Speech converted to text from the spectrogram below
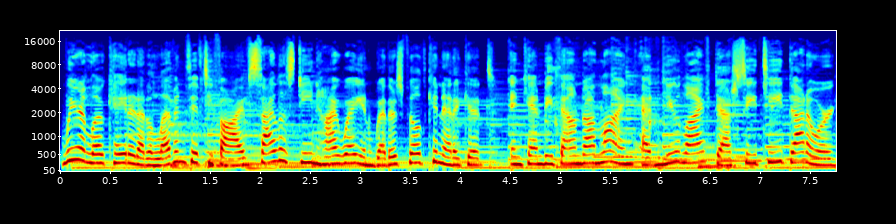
We are located at 1155 Silas Deane Highway in Wethersfield, Connecticut, and can be found online at newlife-ct.org.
